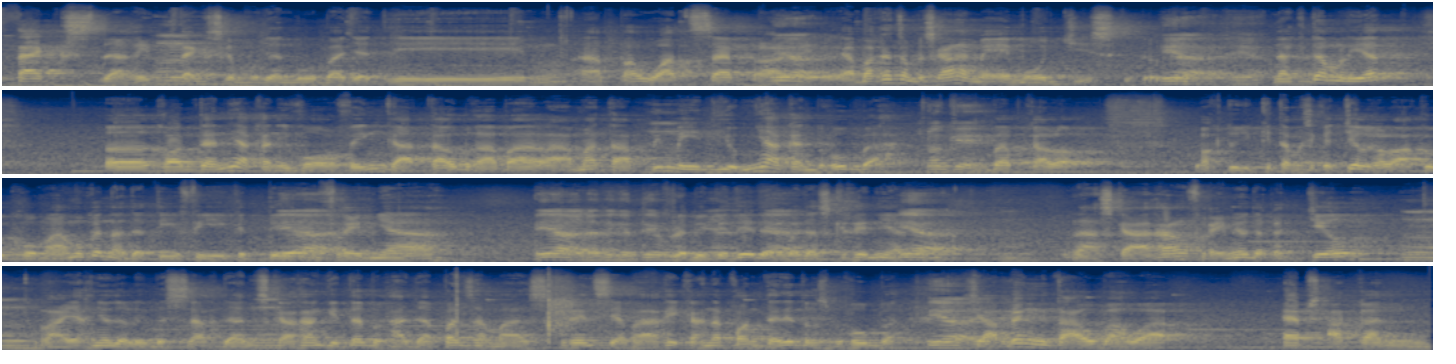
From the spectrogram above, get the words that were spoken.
teks dari Hmm. teks kemudian berubah jadi mm, apa WhatsApp Iya. ya bahkan sampai sekarang emojis gitu Iya, kan. iya. nah kita melihat eh, kontennya akan evolving nggak tahu berapa lama tapi Hmm. mediumnya akan berubah Oke. Sebab kalau waktu kita masih kecil, kalau aku ke rumahmu kan ada TV gede, Iya. frame-nya Iya, ganti-ganti lebih frame-nya. gede Iya. daripada screen-nya. Iya. kan. Nah sekarang frame-nya udah kecil, Hmm. layarnya udah lebih besar, dan sekarang kita berhadapan sama screen setiap hari karena kontennya terus berubah. Iya, Siapa iya. yang tahu bahwa apps akan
